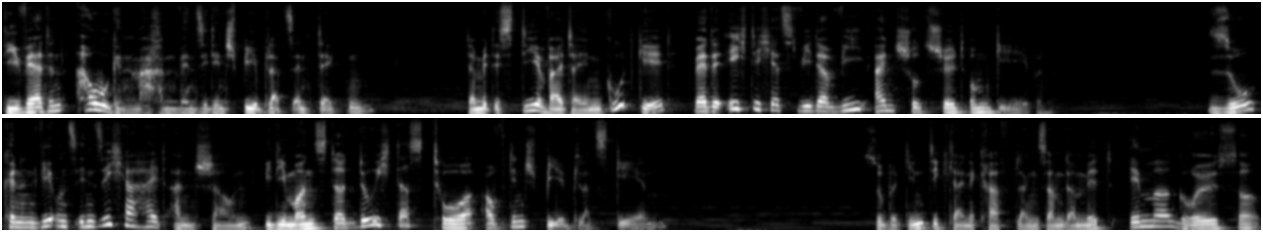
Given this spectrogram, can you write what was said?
Die werden Augen machen, wenn sie den Spielplatz entdecken. Damit es dir weiterhin gut geht, werde ich dich jetzt wieder wie ein Schutzschild umgeben. So können wir uns in Sicherheit anschauen, wie die Monster durch das Tor auf den Spielplatz gehen. So beginnt die kleine Kraft langsam damit, immer größer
